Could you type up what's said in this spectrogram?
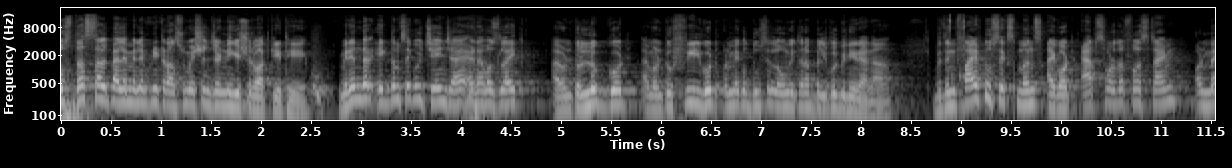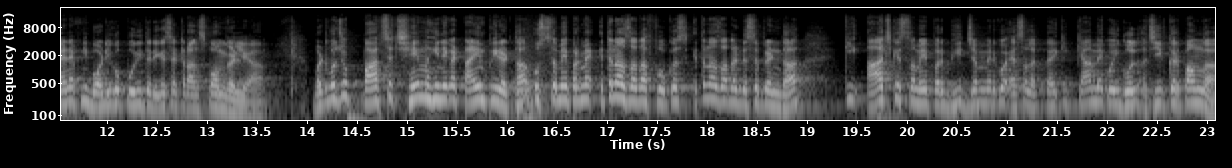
उस दस साल पहले मैंने अपनी ट्रांसफॉर्मेशन जर्नी की शुरुआत की थी। मेरे अंदर एकदम से कोई चेंज आया and I was like I want to look good I want to feel good और मेरे को दूसरे लोगों की तरह बिल्कुल भी नहीं रहना। Within five to six months I got abs for the first time और मैंने अपनी बॉडी को पूरी तरीके से ट्रांसफॉर्म कर लिया। बट वो जो पाँच से छह महीने का टाइम पीरियड था, उस समय पर मैं इतना ज़्यादा फोकस इतना ज़्यादा डिसिप्लिन था, कि आज के समय पर भी जब मेरे को ऐसा लगता है कि क्या मैं कोई गोल अचीव कर पाऊँगा,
